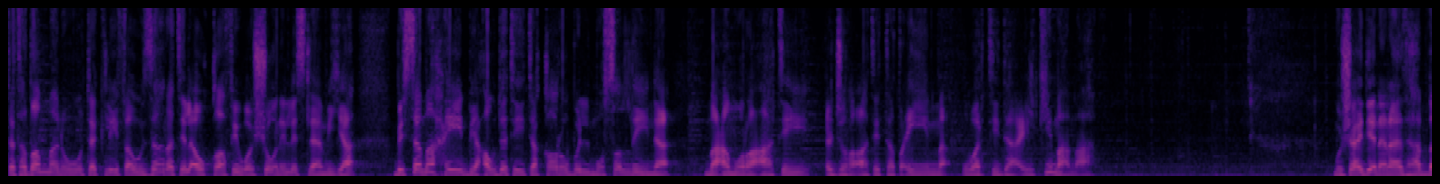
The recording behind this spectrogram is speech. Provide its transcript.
تتضمن تكليف وزارة الأوقاف والشؤون الإسلامية بالسماح بعودة تقارب المصلين. مع مراعاة إجراءات التطعيم وارتداء الكمامة. مشاهدينا نذهب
